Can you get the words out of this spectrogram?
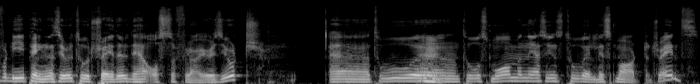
fordi Penguins gjorde to trader. Det har også Flyers gjort. Eh, to, eh, to små, men jeg syns to veldig smarte trades.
